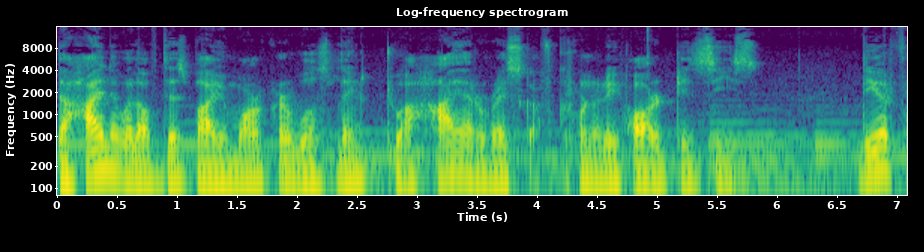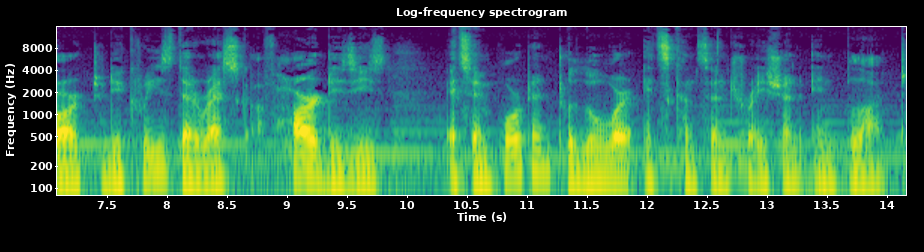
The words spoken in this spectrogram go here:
The high level of this biomarker was linked to a higher risk of coronary heart disease. Therefore, to decrease the risk of heart disease, it's important to lower its concentration in blood.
